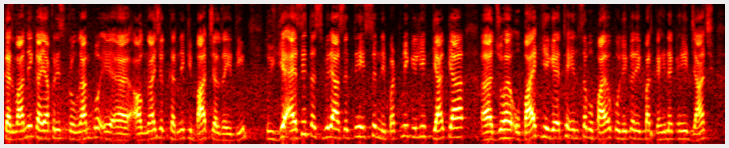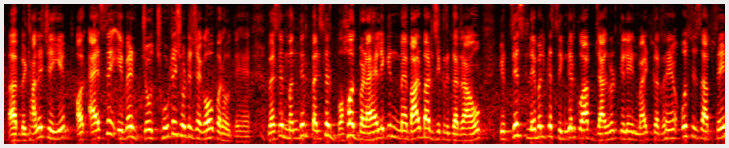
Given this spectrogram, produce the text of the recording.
करवाने का या फिर इस प्रोग्राम को ऑर्गेनाइज करने की बात चल रही थी तो ये ऐसी तस्वीरें आ सकती है। इससे निपटने के लिए क्या क्या जो है उपाय किए गए थे, इन सब उपायों को लेकर एक बार कहीं ना कहीं जाँच बिठानी चाहिए। और ऐसे इवेंट जो छोटे छोटे जगहों पर होते हैं, वैसे मंदिर परिसर बहुत बड़ा है, लेकिन मैं बार बार ज़िक्र कर रहा हूँ कि जिस लेवल के सिंगर को आप जागरण के लिए इन्वाइट कर रहे हैं, उस हिसाब से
